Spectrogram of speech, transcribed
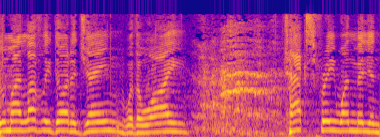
to my lovely daughter Jane with a Y, tax free $1 million.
